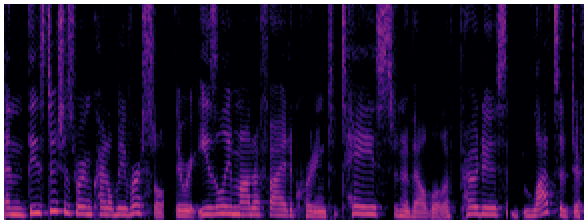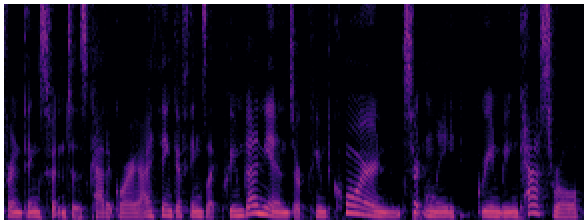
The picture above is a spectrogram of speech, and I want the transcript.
And these dishes were incredibly versatile. They were easily modified according to taste and available of produce. Lots of different things fit into this category. I think of things like creamed onions or creamed corn, certainly green bean casserole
